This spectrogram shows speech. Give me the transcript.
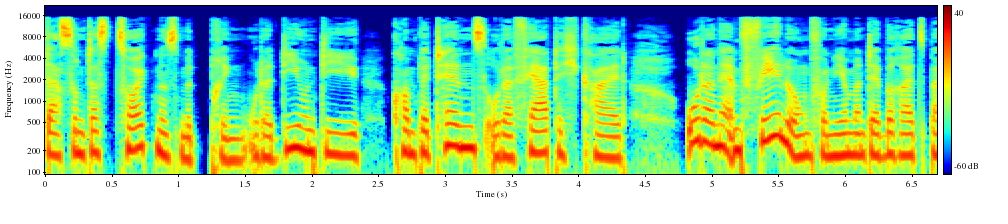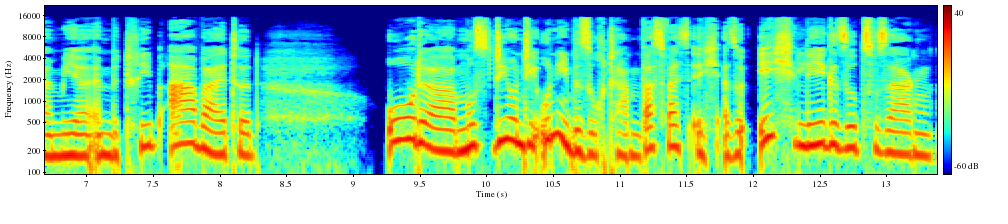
das und das Zeugnis mitbringen oder die und die Kompetenz oder Fertigkeit oder eine Empfehlung von jemand, der bereits bei mir im Betrieb arbeitet oder muss die und die Uni besucht haben, was weiß ich. Also ich lege sozusagen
